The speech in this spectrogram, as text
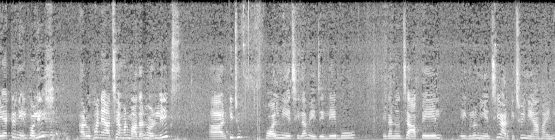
এই একটা নেল পলিশ আর ওখানে আছে আমার মাদার হরলিক্স আর কিছু ফল নিয়েছিলাম এই যে লেবু এখানে হচ্ছে আপেল এইগুলো নিয়েছি আর কিছুই নেওয়া হয়নি।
